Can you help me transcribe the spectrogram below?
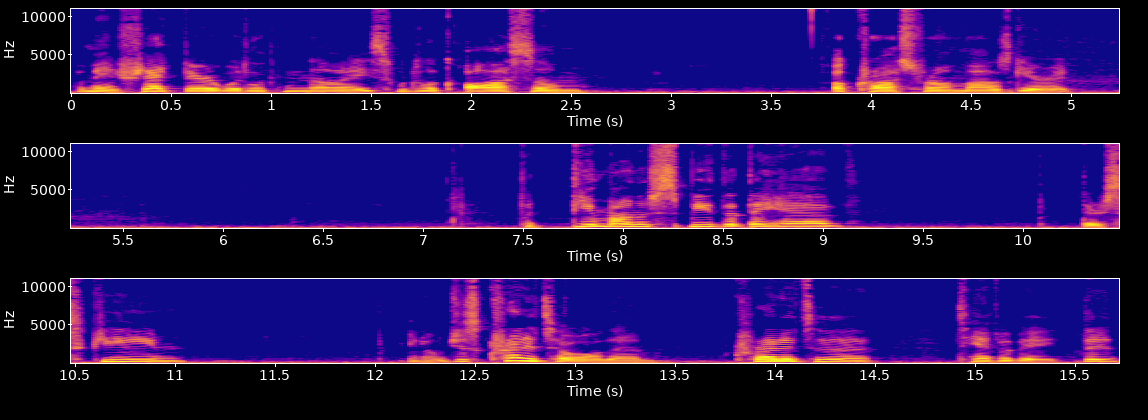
But man, Shaq Barrett would look nice, would look awesome across from Myles Garrett. But the amount of speed that they have, their scheme, you know, just credit to all them. Credit to Tampa Bay. The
